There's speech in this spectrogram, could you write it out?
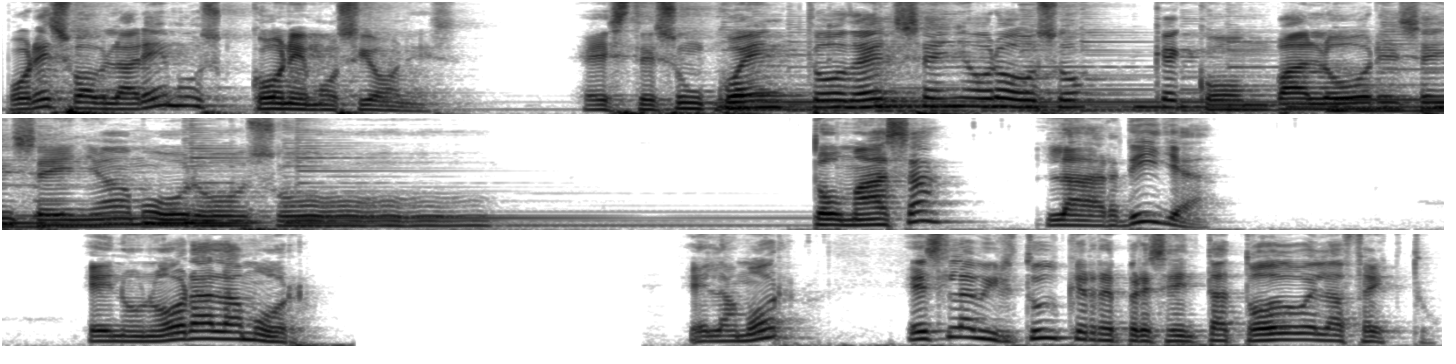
por eso hablaremos con emociones. Este es un cuento del señor oso que con valores enseña amoroso. Tomasa, la ardilla en honor al amor. El amor es la virtud que representa todo el afecto.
